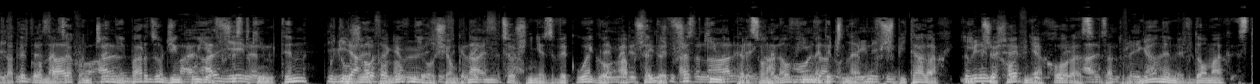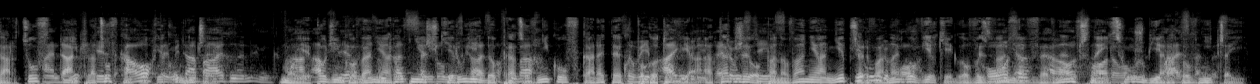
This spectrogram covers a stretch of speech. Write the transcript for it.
Dlatego na zakończenie bardzo dziękuję wszystkim tym, którzy ponownie osiągnęli coś niezwykłego, a przede wszystkim personelowi medycznemu w szpitalach i przychodniach oraz zatrudnionym w domach starców i placówkach opiekuńczych. Moje podziękowania również kieruję do pracowników karetek pogotowia, a także opanowania nieprzerwanego wielkiego wyzwania w wewnętrznej służbie ratowniczej.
